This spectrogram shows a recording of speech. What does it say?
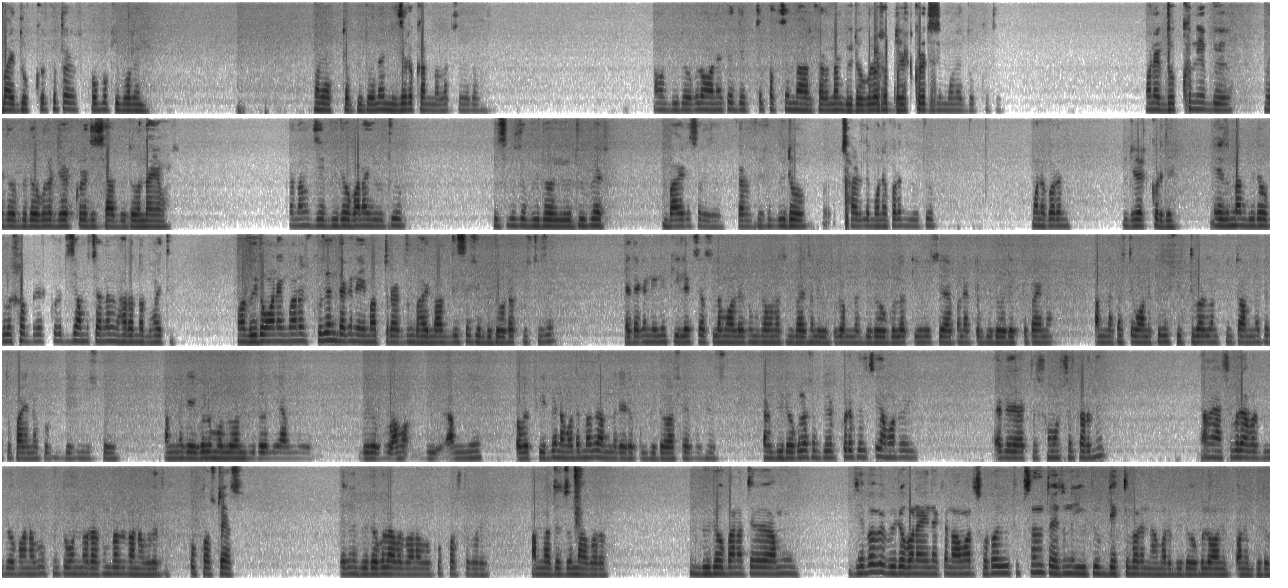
ভাই, দুঃখের কথা কব কি বলেন? আমার একটা ভিডিও নাই, নিজেরও কান্না লাগছে দাদা। আমার ভিডিওগুলো অনেকে দেখতে পাচ্ছেন না, আর কারণ আমি ভিডিওগুলো সব ডিলিট করে দিয়েছি মনের দুঃখ থেকে। অনেক দুঃখ নিয়ে ভিডিও, ভিডিওগুলো ডিলিট করে দিয়েছি, আর ভিডিও নাই আমার। কারণ আমি যে ভিডিও বানাই ইউটিউব, কিছু কিছু ভিডিও ইউটিউবের বাইরে চলে যায় কারণ কিছু ভিডিও ছাড়লে মনে করেন ইউটিউব, মনে করেন ডিলিট করে দেয় এই জন্য আমি ভিডিওগুলো সব ডিলিট করে দিয়েছি আমার চ্যানেল হারানোর ভয়তে। আমার ভিডিও অনেক মানুষ খুঁজেন, দেখেন এই মাত্র একজন ভাই নক দিচ্ছে সে ভিডিওটা খুঁজতেছে। এই দেখেন ইনি কি লেখছে, আসসালামু আলাইকুম, কেমন আছেন ভাইজান ইউটিউবে আপনার ভিডিওগুলো কি হয়েছে, এখন একটা ভিডিও দেখতে পাই না। আপনার কাছ থেকে অনেক কিছু শিখতে পারলাম, কিন্তু আপনাকে তো পাই না খুব বেশি মিস করি। আপনাকে এগুলো মূল্যবান ভিডিও নিয়ে আপনি ভিডিও আপনি কবে ফিরবেন আমাদের মাঝে, আপনার এরকম ভিডিও আসে বসে আছে কারণ ভিডিওগুলো সব ডিলিট করে ফেলছি, আমার ওই একটা সমস্যার কারণে আমি আশা করি আবার ভিডিও বানাবো, কিন্তু অন্যরকম ভাবে বানাবো দাদা খুব কষ্টে আছে। এখানে ভিডিওগুলো আবার বানাবো, খুব কষ্ট করে আপনাদের জন্য আবারও। ভিডিও বানাতে আমি যেভাবে ভিডিও বানাই না কেন, আমার ছোট ইউটিউব চ্যানেল তো এই জন্য ইউটিউব দেখতে পারেন আমার ভিডিওগুলো অনেক অনেক ভিডিও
